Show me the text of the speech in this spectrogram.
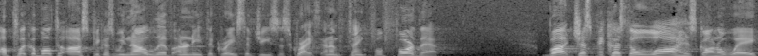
applicable to us because we now live underneath the grace of Jesus Christ. And I'm thankful for that. But just because the law has gone away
